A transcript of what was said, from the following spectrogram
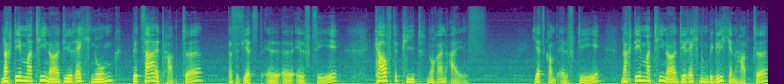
Nachdem Martina die Rechnung bezahlt hatte, das ist jetzt L, äh, 11c, kaufte Piet noch ein Eis. Jetzt kommt 11d. Nachdem Martina die Rechnung beglichen hatte,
